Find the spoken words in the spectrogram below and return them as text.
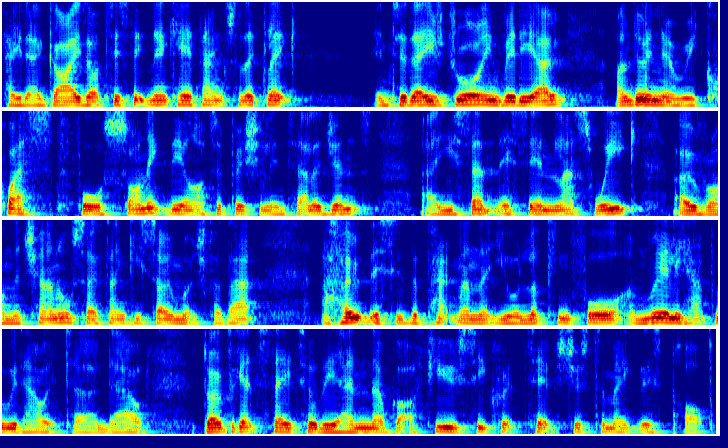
Hey there guys, Artistic Nick here, thanks for the click. In today's drawing video, I'm doing a request for Sonic the Artificial Intelligence. Uh, you sent this in last week over on the channel, so thank you so much for that. I hope this is the Pac-Man that you were looking for. I'm really happy with how it turned out. Don't forget to stay till the end. I've got a few secret tips just to make this pop.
